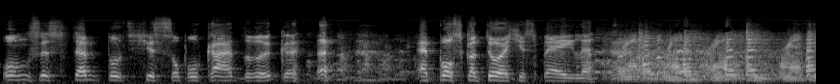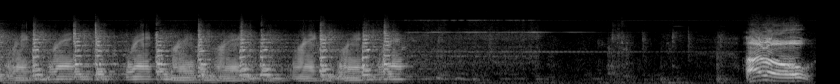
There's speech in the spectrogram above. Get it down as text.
onze stempeltjes op elkaar drukken. En postkantoortje spelen. Hallo,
